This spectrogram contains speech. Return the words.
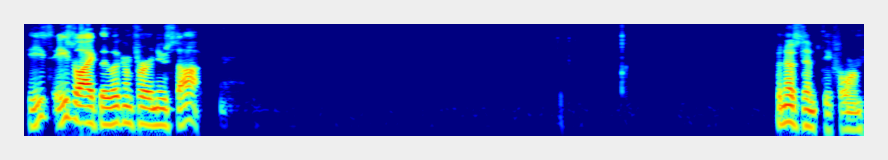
he's he's likely looking for a new stop. But no sympathy for him.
